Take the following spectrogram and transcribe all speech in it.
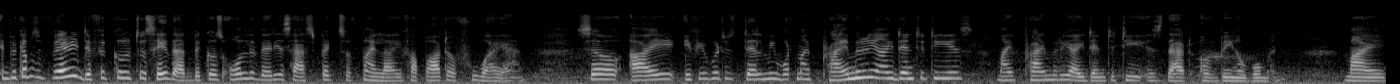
it becomes very difficult to say that because all the various aspects of my life are part of who I am. So, I, if you were to tell me what my primary identity is, my primary identity is that of being a woman. My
